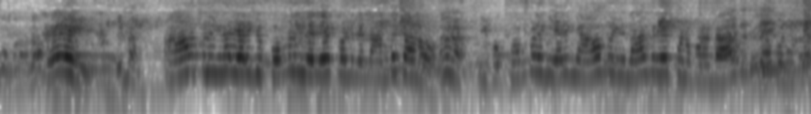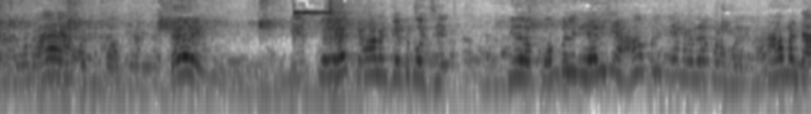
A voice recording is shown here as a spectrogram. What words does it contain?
கூப்பிடுறாரா? ஏய் என்ன? ஆம்பளைங்களா இறங்கி பொம்பளைங்களை ரேப் பண்ணது இல்ல அந்த காலம். இப்ப பொம்பளைங்க இறங்கி ஆம்பளைங்க நாங்க ரேப் பண்ண போறோம்டா. இப்பவே காலம் கெட்டு போச்சு. இதுல பொம்பளைங்க இறங்கி ஆம்பளைங்க ரேப் பண்ண போறீங்களா? ஆமாண்டா.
